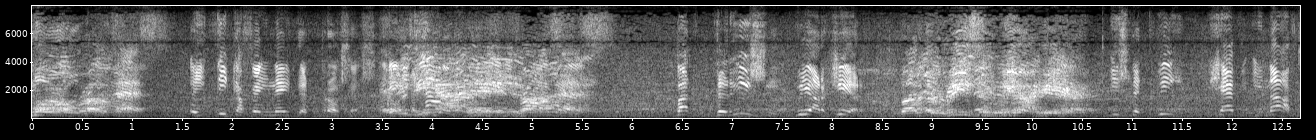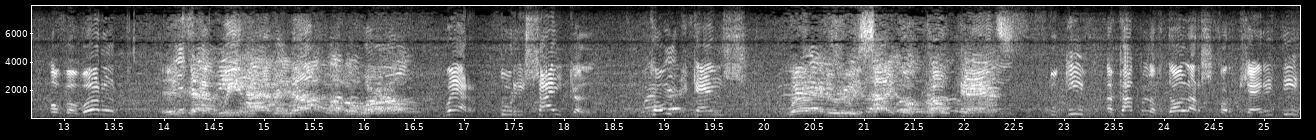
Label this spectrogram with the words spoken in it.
moral protest, a decaffeinated process. a decaffeinated process. But the reason we are here But the reason we are here is that we have enough of a world is that we have enough of a world where to recycle Coke cans, where to recycle Coke cans, to give a couple of dollars for charity,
